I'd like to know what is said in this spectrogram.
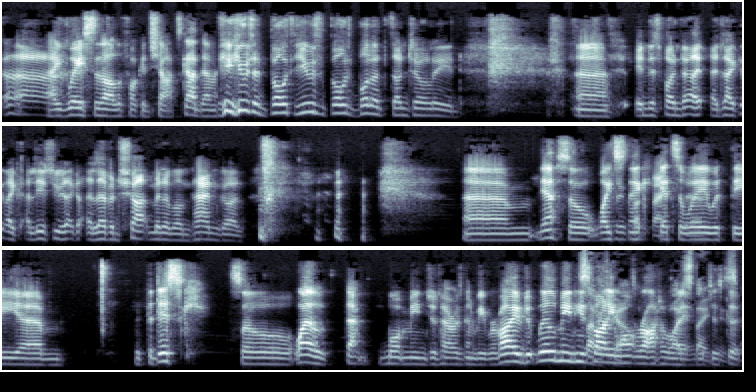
Uh, I wasted all the fucking shots. God damn it. he used both used both bullets on Jolyne Uh, in this one. Like like, like at least use like eleven shot minimum handgun. um, yeah, so White Snake gets away with the um, with the disc. So while that won't mean Jotaro is going to be revived, it will mean his Savage body won't rot away, which is good.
